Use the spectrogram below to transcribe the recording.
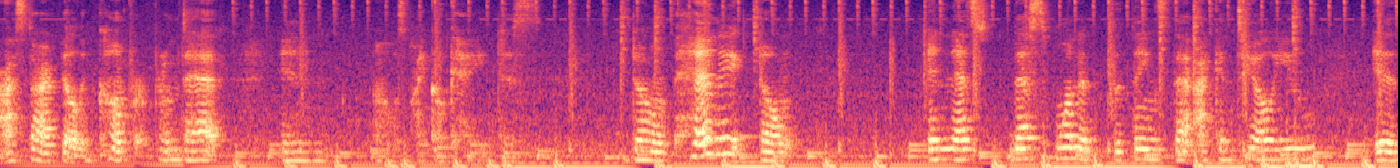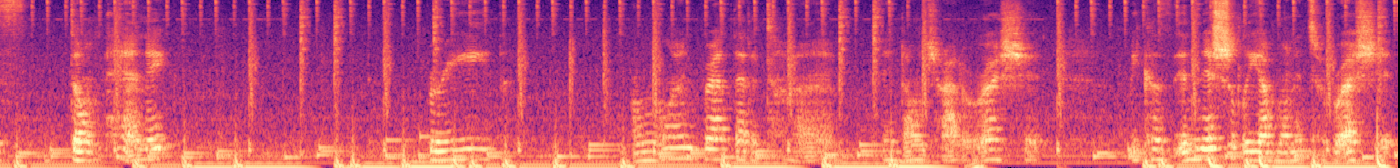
I started feeling comfort from that. And I was like, okay, just don't panic. Don't and that's that's one of the things that I can tell you is don't panic breathe one breath at a time and don't try to rush it because initially I wanted to rush it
